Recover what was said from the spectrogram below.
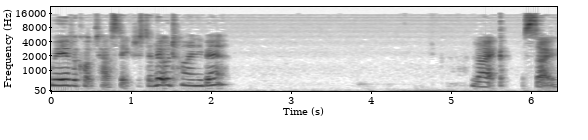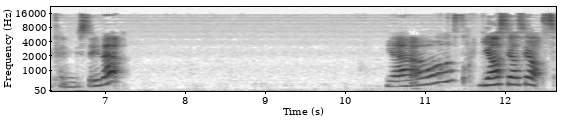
with a cocktail stick, just a little tiny bit. Like so. Can you see that? Yes, yes, yes, yes.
